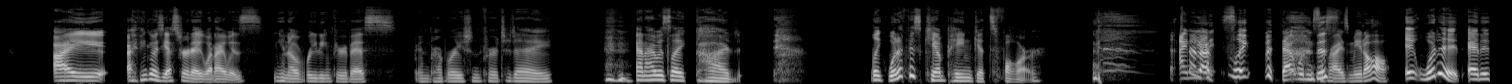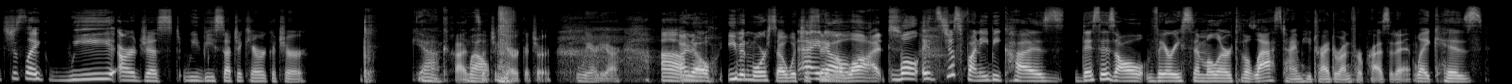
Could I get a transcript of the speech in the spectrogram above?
I, I think it was yesterday when I was, you know, reading through this in preparation for today, and I was like, God, like, what if his campaign gets far? I mean, I like, that wouldn't this- surprise me at all. It wouldn't, and it's just like we are just we'd be such a caricature. Yeah. God, well, such a caricature. we already are. Um, I know, even more so, which is I saying a lot. Well, it's just funny because this is all very similar to the last time he tried to run for president. Like his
